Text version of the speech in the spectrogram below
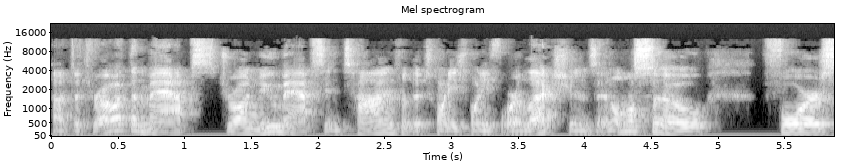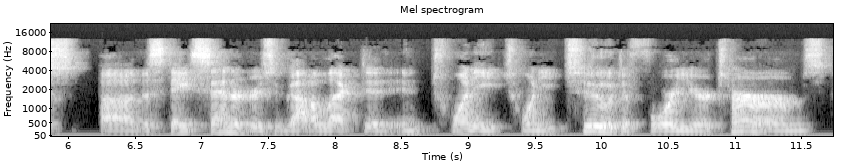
uh, to throw out the maps, draw new maps in time for the 2024 elections, and also force uh, the state senators who got elected in 2022 to four year terms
